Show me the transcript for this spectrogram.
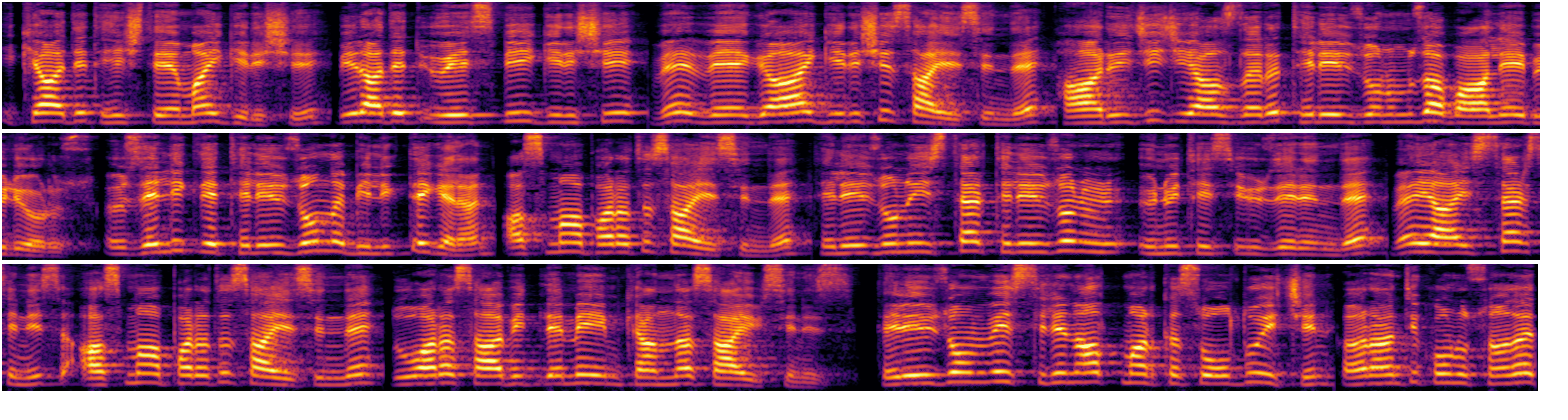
2 adet HDMI girişi, 1 adet USB girişi ve VGA girişi sayesinde harici cihazları televizyonumuza bağlayabiliyoruz. Özellikle televizyonla birlikte gelen asma aparatı sayesinde televizyonu ister televizyon ün- ünitesi üzerinde veya isterseniz asma aparatı sayesinde duvara sabitleme imkanına sahipsiniz. Televizyon Vestel'in alt markası olduğu için garanti konusuna da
